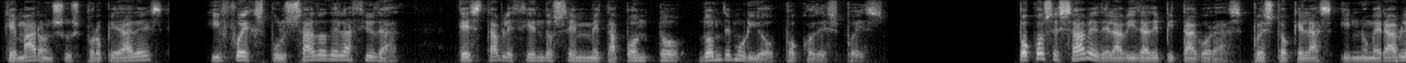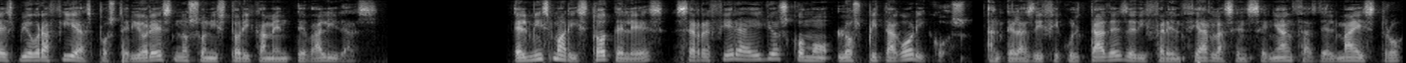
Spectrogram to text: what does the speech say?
quemaron sus propiedades y fue expulsado de la ciudad, estableciéndose en Metaponto, donde murió poco después. Poco se sabe de la vida de Pitágoras, puesto que las innumerables biografías posteriores no son históricamente válidas. El mismo Aristóteles se refiere a ellos como los pitagóricos, ante las dificultades de diferenciar las enseñanzas del maestro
